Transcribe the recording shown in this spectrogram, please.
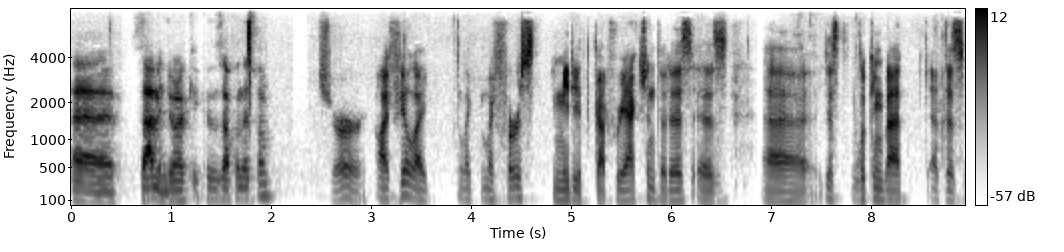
Uh, Simon, do you want to kick us off on this one? Sure. I feel like like my first immediate gut reaction to this is uh, just looking back at this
